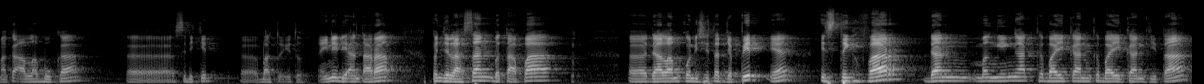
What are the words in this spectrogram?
Maka Allah buka uh, sedikit uh, batu itu. Nah ini di antara penjelasan betapa uh, dalam kondisi terjepit ya istighfar dan mengingat kebaikan-kebaikan kita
